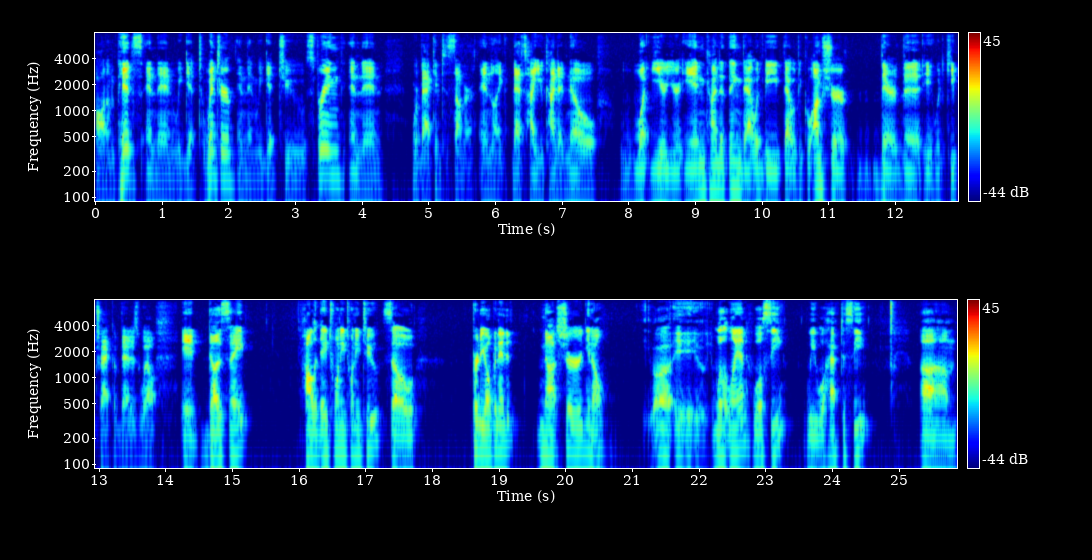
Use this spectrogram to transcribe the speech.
autumn hits and then we get to winter and then we get to spring and then we're back into summer. And like that's how you kind of know what year you're in kind of thing. That would be that would be cool. I'm sure there the it would keep track of that as well. It does say holiday 2022 so pretty open-ended. Not sure you know uh, it, will it land? We'll see. We will have to see. Um,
